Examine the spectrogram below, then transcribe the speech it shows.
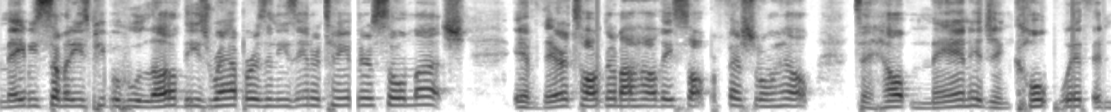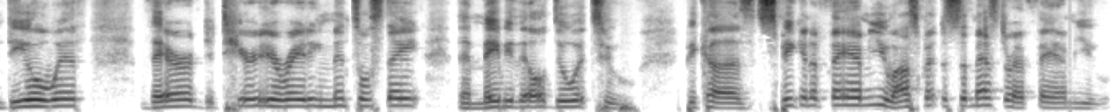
maybe some of these people who love these rappers and these entertainers so much, if they're talking about how they sought professional help to help manage and cope with and deal with their deteriorating mental state, then maybe they'll do it too because speaking of FAMU, I spent the semester at FAMU.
